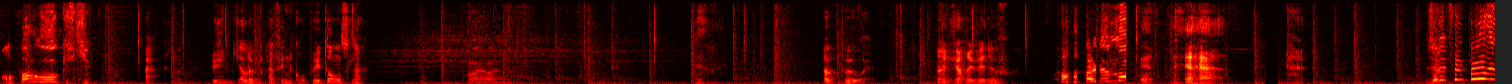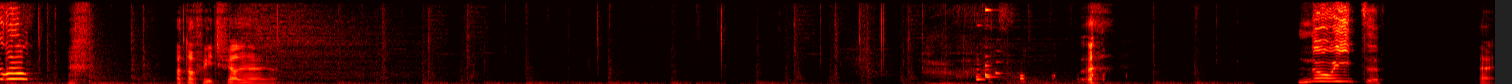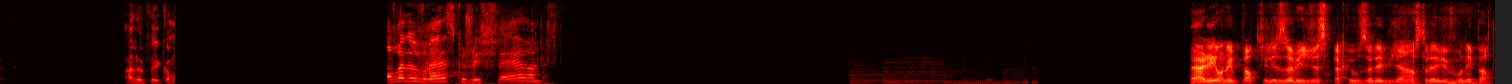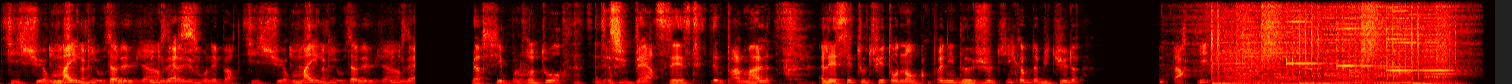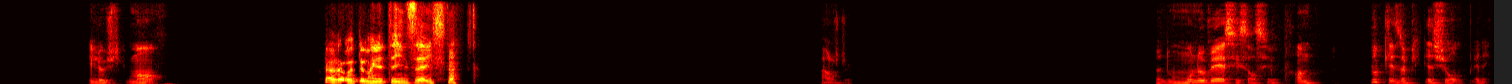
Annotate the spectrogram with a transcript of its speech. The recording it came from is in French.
Trop fort, gros. Qu'est-ce qui. Ouais, je vais juste dire le t'as fait une compétence là. Ouais, ouais. Un peu, ouais. On a déjà arrivé deux fois. Oh, le monde J'avais fait le boss, gros Ah, t'as failli te faire. No hit Ouais. Ah, le P, comment En vrai de vrai, ce que je vais faire, Allez, on est parti les amis, j'espère que vous allez bien. Installez-vous, on est parti sur My vous Little bien. Universe. Installez-vous, on est parti sur My vous Little allez bien. Universe. Merci pour le retour, c'était super, c'était pas mal. Allez, c'est tout de suite, on est en compagnie de Julti comme d'habitude. C'est parti. Et logiquement, Ah, le retour, il était insane. Euh, donc, mon OBS est censé prendre toutes les applications en plein.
